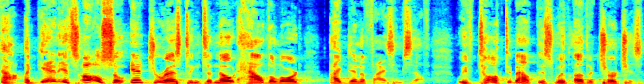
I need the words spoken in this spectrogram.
Now, again, it's also interesting to note how the Lord identifies himself. We've talked about this with other churches.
